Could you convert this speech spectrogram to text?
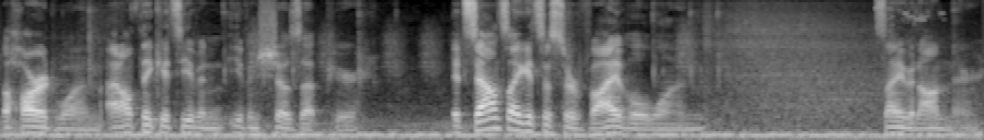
The hard one. I don't think it's even even shows up here. It sounds like it's a survival one. It's not even on there.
